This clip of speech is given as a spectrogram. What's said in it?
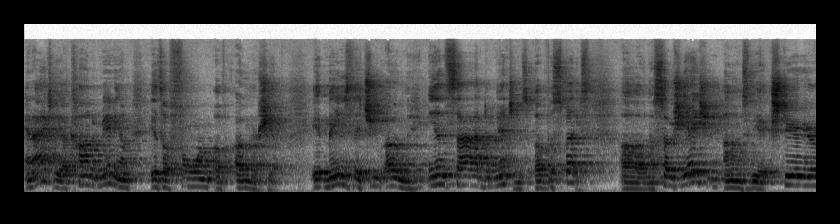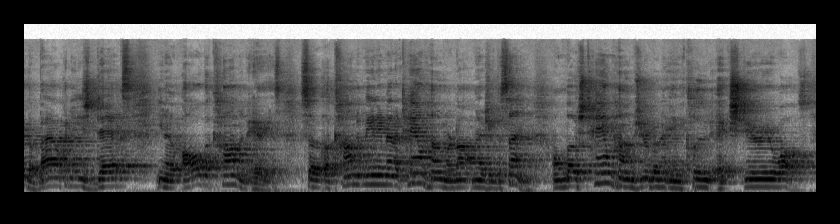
And actually, a condominium is a form of ownership. It means that you own inside dimensions of the space. Uh, an association owns the exterior, the balconies, decks, you know, all the common areas. So a condominium and a townhome are not measured the same. On most townhomes, you're going to include exterior walls.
